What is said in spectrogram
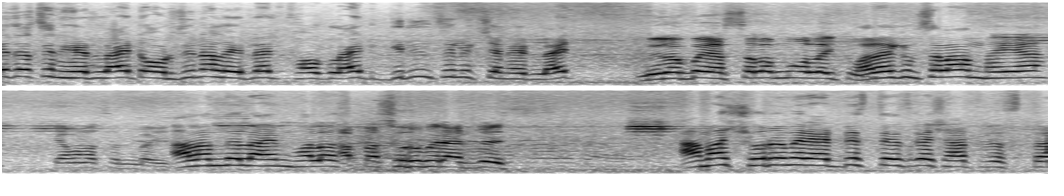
পেয়ে যাচ্ছেন headlight original headlight fog light green selection headlight Nirob ভাই আসসালামু আলাইকুম। ওয়ালাইকুম সালাম ভাইয়া। কেমন আছেন ভাই? আলহামদুলিল্লাহ আমি ভালো আছি। আপনার শোরুমের অ্যাড্রেস আমার শোরুমের অ্যাড্রেস তেজগাঁ সাত রাস্তা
